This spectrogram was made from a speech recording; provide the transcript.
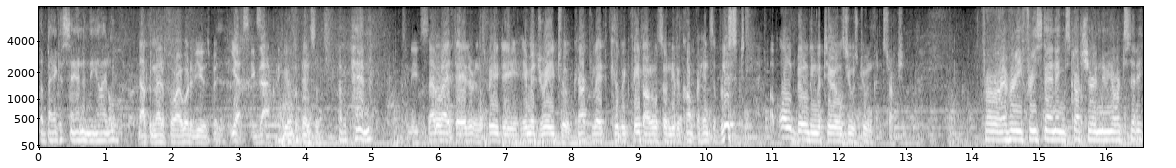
The bag of sand in the idol. Not the metaphor I would have used, but yes, exactly. You have a pencil. I Have a pen. I need satellite data and 3D imagery to calculate cubic feet. I'll also need a comprehensive list of all building materials used during construction. For every freestanding structure in New York City.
